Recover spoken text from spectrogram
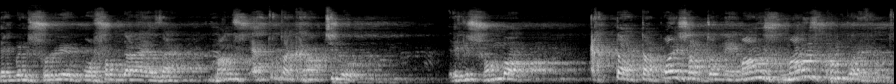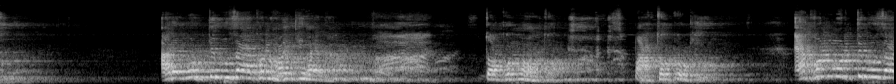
দেখবেন শরীরের পশম দাঁড়ায় যায়, মানুষ এতটা খারাপ ছিল, এটা কি সম্ভব? একটা একটা পয়সার জন্য মানুষ মানুষ খুন করে। আরে মূর্তি পূজা এখন হয় কি হয় না? তখন হতো। পার্থক্য কি? এখন মূর্তি পূজা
